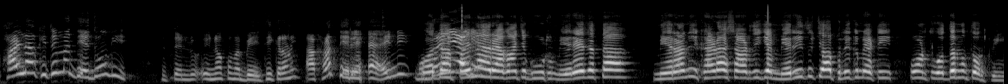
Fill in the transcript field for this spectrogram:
ਫੜ ਲੈ ਕਿਤੇ ਮੈਂ ਦੇ ਦੂੰਗੀ। ਤੇ ਤੈਨੂੰ ਇਹਨਾਂ ਕੋ ਮੈਂ ਬੇਇੱਜ਼ਤੀ ਕਰਾਉਣੀ? ਆਖਣਾ ਤੇਰੇ ਹੈ ਹੀ ਨਹੀਂ ਮੁੰਡਾ ਹੀ ਉਹਦਾ ਨਹੀਂ ਪਹਿਲਾਂ ਰਾਗਾਂ ਚ ਗੂਠ ਮੇਰੇ ਦਿੱਤਾ ਮੇਰਾ ਨਹੀਂ ਖੜਾ ਛੱਡਦੀ ਜੇ ਮੇਰੀ ਤੂੰ ਚਾਫਰੀ ਕਮੇਟੀ ਹੁਣ ਤੂੰ ਉਧਰ ਨੂੰ ਤੁਰ ਪਈ।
